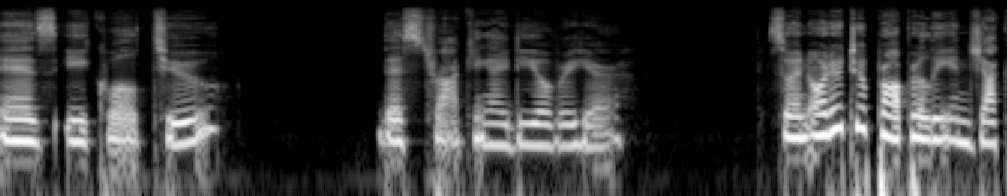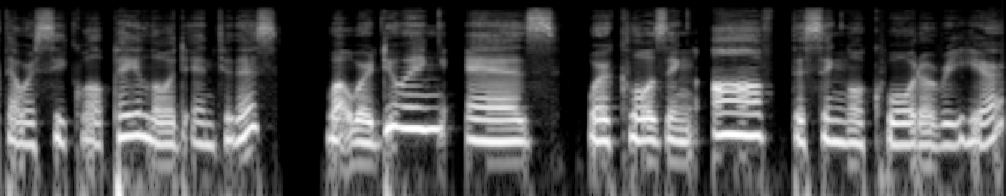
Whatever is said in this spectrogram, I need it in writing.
is equal to this tracking ID over here. So in order to properly inject our SQL payload into this, what we're doing is we're closing off the single quote over here.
